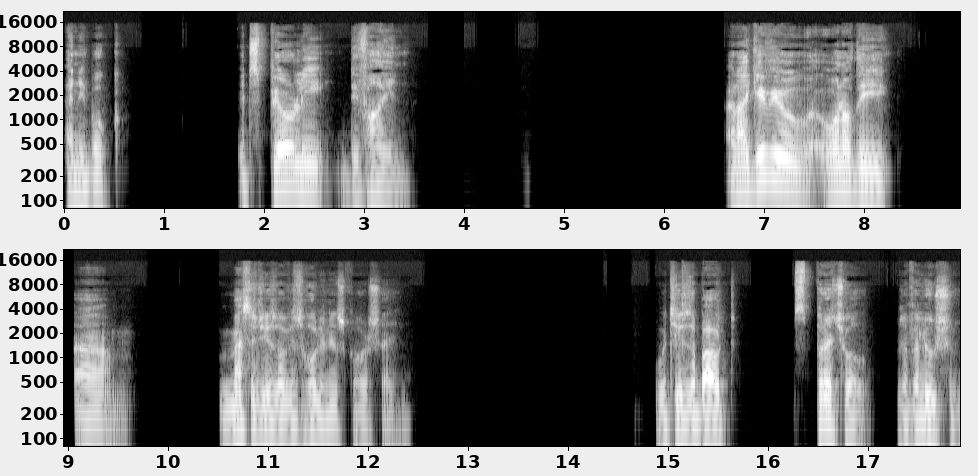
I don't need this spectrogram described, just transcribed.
any book. It's purely divine. And I give you one of the um, messages of His Holiness Kaur Shahi, which is about spiritual revolution.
